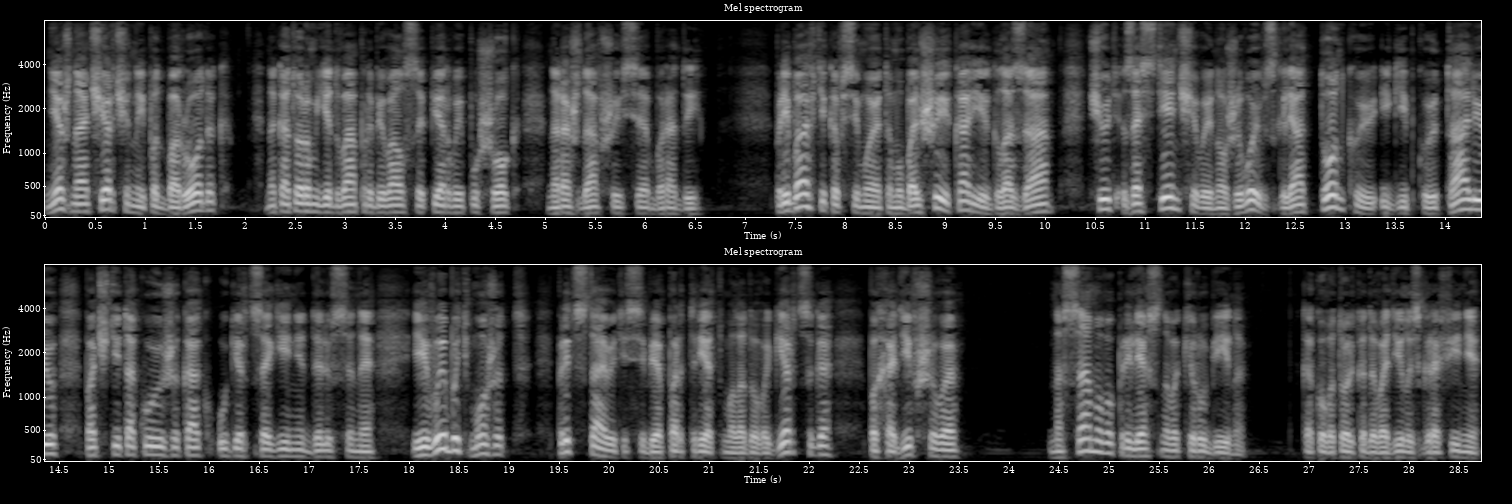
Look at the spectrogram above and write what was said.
нежно очерченный подбородок — на котором едва пробивался первый пушок нарождавшейся бороды. Прибавьте ко всему этому большие карие глаза, чуть застенчивый, но живой взгляд, тонкую и гибкую талию, почти такую же, как у герцогини де Люсене, и вы, быть может, представите себе портрет молодого герцога, походившего на самого прелестного керубина какого только доводилось графине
